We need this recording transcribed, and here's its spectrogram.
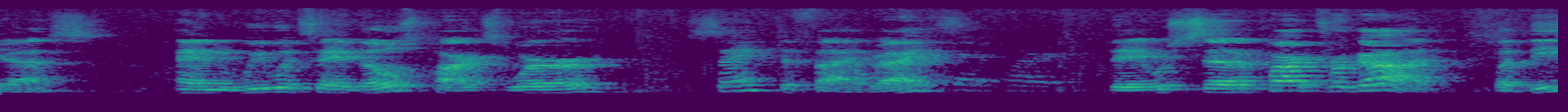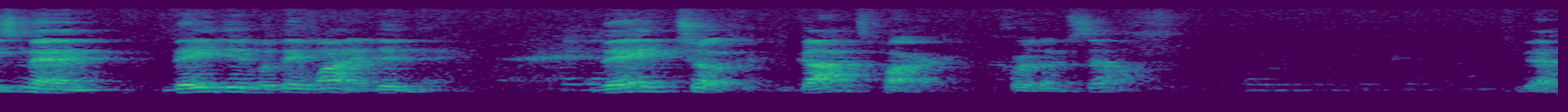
Yes. And we would say those parts were sanctified, right? They were set apart for God. But these men, they did what they wanted, didn't they? They took God's part for themselves. Yeah?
